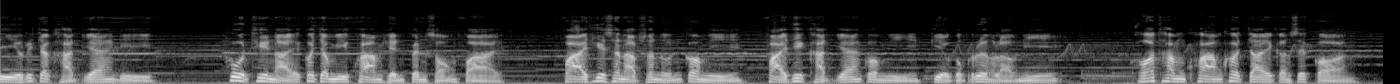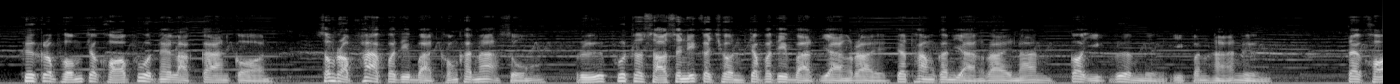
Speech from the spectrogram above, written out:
ดีหรือจะขัดแย้งดี พูดที่ไหนก็จะมีความเห็นเป็นสองฝ่าย ฝ่ายที่สนับสนุนก็มี ฝ่ายที่ขัดแย้งก็มีเกี่ยวกับเรื่องเหล่านี้ ขอทำความเข้าใจกันเสียก่อน คือกระผมจะขอพูดในหลักการก่อนสำหรับภาคปฏิบัติของคณะสงฆ์ หรือพุทธศาสนิกชนจะปฏิบัติอย่างไร จะทำกันอย่างไรนั้น ก็อีกเรื่องหนึ่งอีกปัญหาหนึ่ง แต่ขอ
